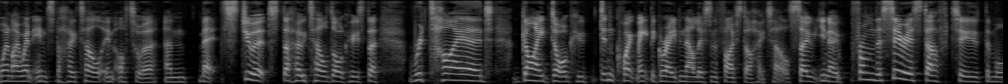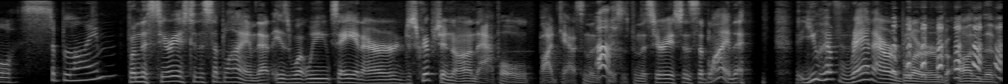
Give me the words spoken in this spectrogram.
when I went into the hotel in Ottawa and met Stuart, the hotel dog, who's the retired guide dog who didn't quite make the grade and now lives in a five star hotel. So, you know, from the serious stuff to the more sublime. From the serious to the sublime. That is what we say in our description on Apple Podcasts and those Ah. places. From the serious to the sublime. That you have read our blurb on the.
